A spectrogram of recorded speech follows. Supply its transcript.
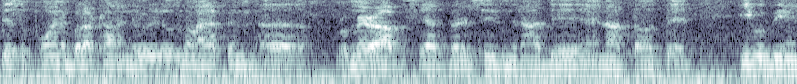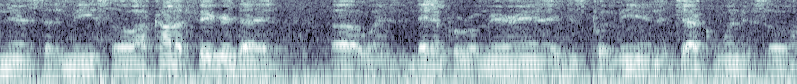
disappointed, but I kind of knew that it was going to happen. Uh, Romero obviously had a better season than I did, and I thought that he would be in there instead of me. So I kind of figured that uh, when they didn't put Romero in, they just put me in, and Jack won it. So.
